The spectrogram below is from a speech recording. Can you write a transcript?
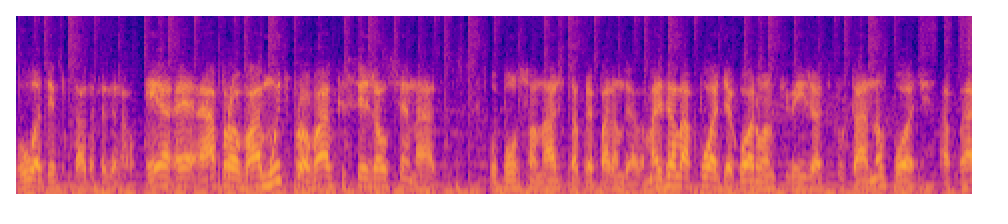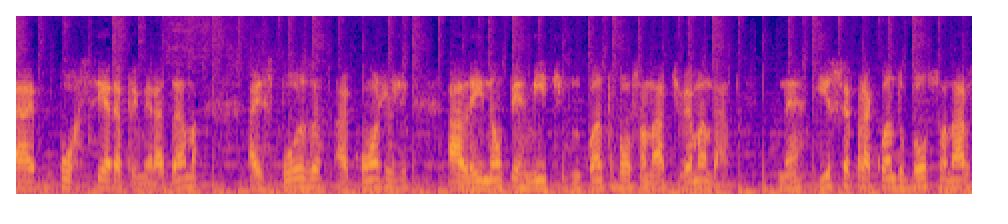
ou a deputada federal. É, é, é, aprovar, muito provável que seja ao Senado o Bolsonaro está preparando ela. Mas ela pode agora, o ano que vem, já disputar? Não pode. A, a, por ser a primeira-dama, a esposa, a cônjuge, a lei não permite, enquanto o Bolsonaro tiver mandato. Né? Isso é para quando o Bolsonaro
